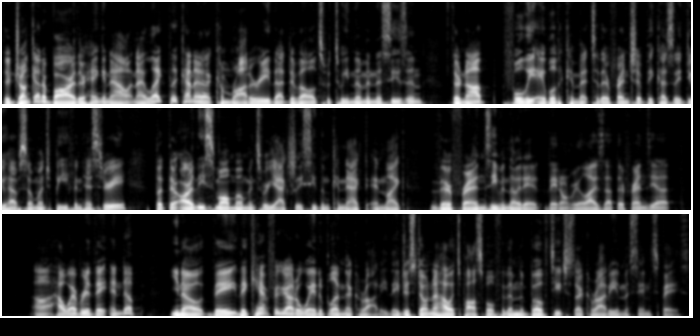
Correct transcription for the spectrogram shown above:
they're drunk at a bar, they're hanging out, and I like the kind of camaraderie that develops between them in this season. They're not fully able to commit to their friendship because they do have so much beef in history, but there are these small moments where you actually see them connect and like they're friends even though they they don't realize that they're friends yet. Uh, however, they end up you know they they can't figure out a way to blend their karate. They just don't know how it's possible for them to both teach their karate in the same space.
